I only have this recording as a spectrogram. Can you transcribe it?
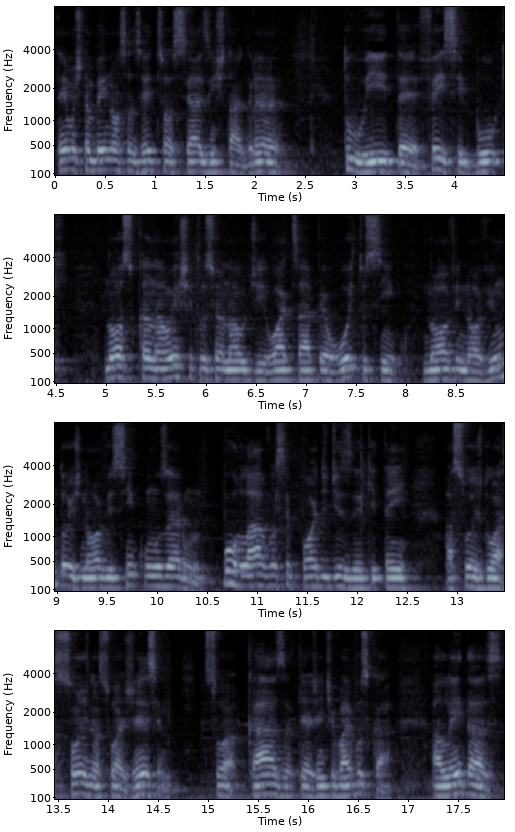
Temos também nossas redes sociais, Instagram, Twitter, Facebook. Nosso canal institucional de WhatsApp é o 85991295101. Por lá você pode dizer que tem as suas doações na sua agência, sua casa, que a gente vai buscar. Além das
